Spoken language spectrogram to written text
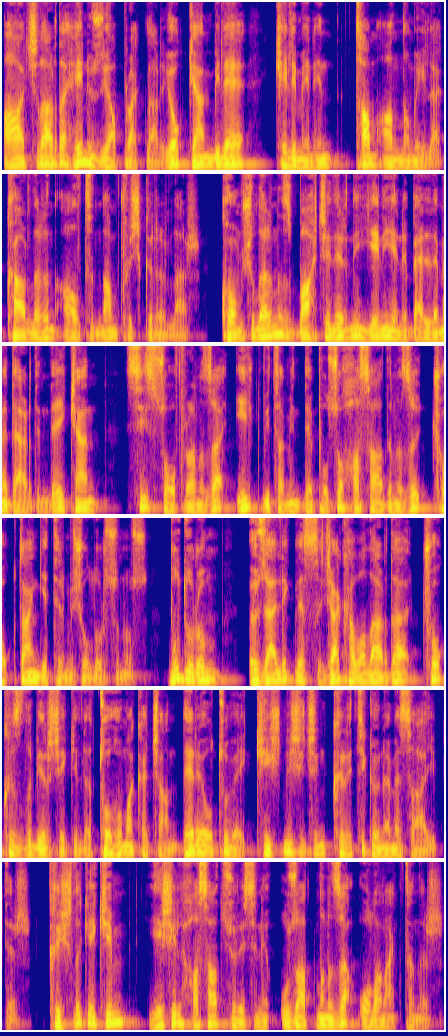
Ağaçlarda henüz yapraklar yokken bile kelimenin tam anlamıyla karların altından fışkırırlar. Komşularınız bahçelerini yeni yeni belleme derdindeyken siz sofranıza ilk vitamin deposu hasadınızı çoktan getirmiş olursunuz. Bu durum özellikle sıcak havalarda çok hızlı bir şekilde tohuma kaçan dereotu ve kişniş için kritik öneme sahiptir. Kışlık ekim yeşil hasat süresini uzatmanıza olanak tanır.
